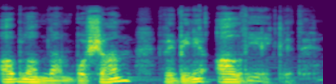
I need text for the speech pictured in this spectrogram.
ablamdan boşan ve beni al diye ekledi.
